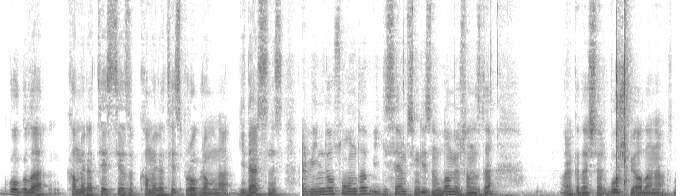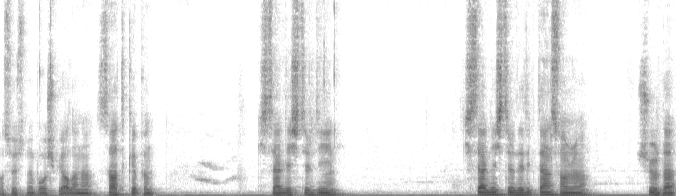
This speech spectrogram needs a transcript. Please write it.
Google'a kamera test yazıp kamera test programına gidersiniz. Eğer Windows 10'da bilgisayarın simgesini bulamıyorsanız da arkadaşlar boş bir alana, masa üstünde boş bir alana sağ tık yapın. Kişiselleştir deyin. Kişiselleştir dedikten sonra şurada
